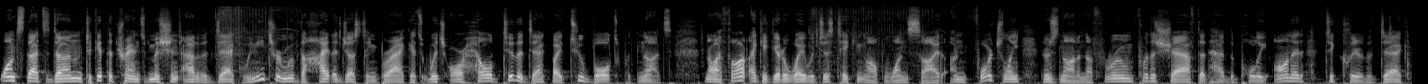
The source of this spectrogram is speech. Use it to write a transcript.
Once that's done, to get the transmission out of the deck, we need to remove the height adjusting brackets which are held to the deck by two bolts with nuts. Now I thought I could get away with just taking off one side. Unfortunately, there's not enough room for the shaft that had the pulley on it to clear the deck,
